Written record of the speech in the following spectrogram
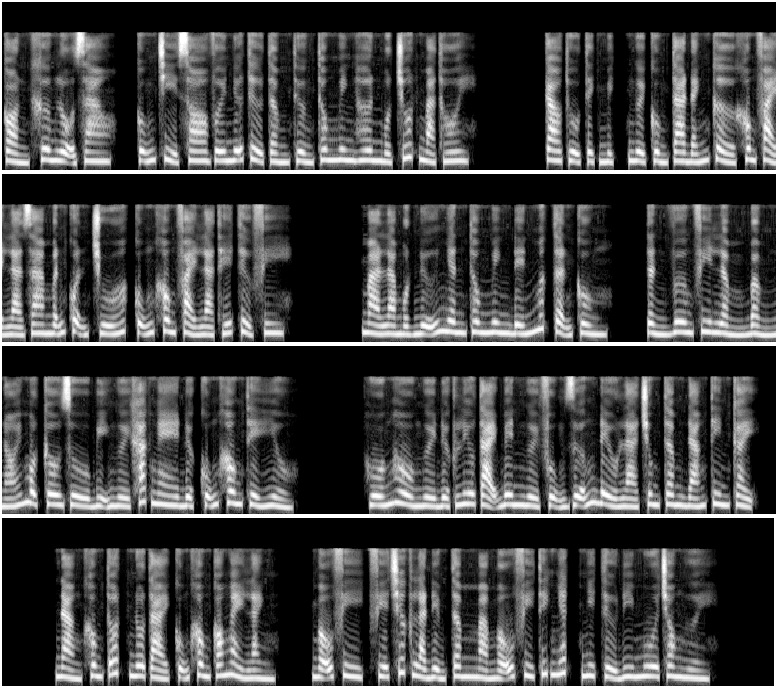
Còn Khương Lộ Giao, cũng chỉ so với nữ tử tầm thường thông minh hơn một chút mà thôi. Cao thủ tịch mịch, người cùng ta đánh cờ không phải là gia mẫn quận chúa, cũng không phải là thế tử phi. Mà là một nữ nhân thông minh đến mức tận cùng. Tần vương phi lầm bẩm nói một câu dù bị người khác nghe được cũng không thể hiểu. Huống hồ người được lưu tại bên người phụng dưỡng đều là trung tâm đáng tin cậy. Nàng không tốt nô tài cũng không có ngày lành. Mẫu phi, phía trước là điểm tâm mà mẫu phi thích nhất, nhi tử đi mua cho người.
